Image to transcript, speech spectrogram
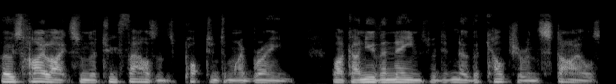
Those highlights from the 2000s popped into my brain like I knew the names but didn't know the culture and styles.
